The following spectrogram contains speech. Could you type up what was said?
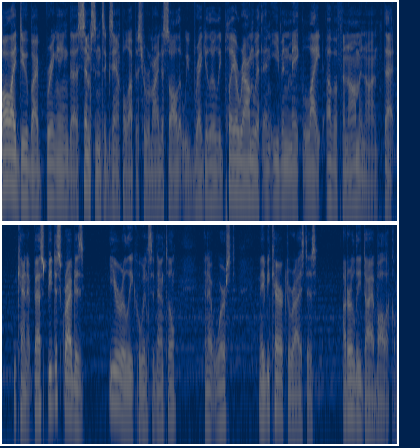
All I do by bringing the Simpsons example up is to remind us all that we regularly play around with and even make light of a phenomenon that can at best be described as eerily coincidental and at worst may be characterized as utterly diabolical.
